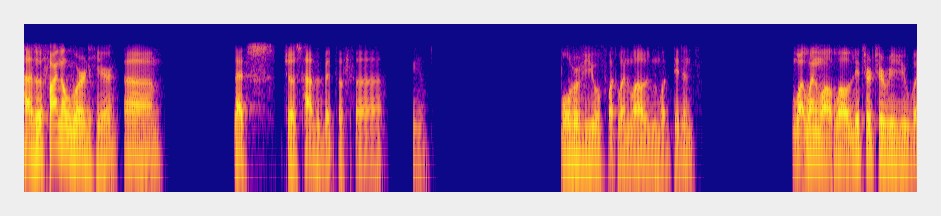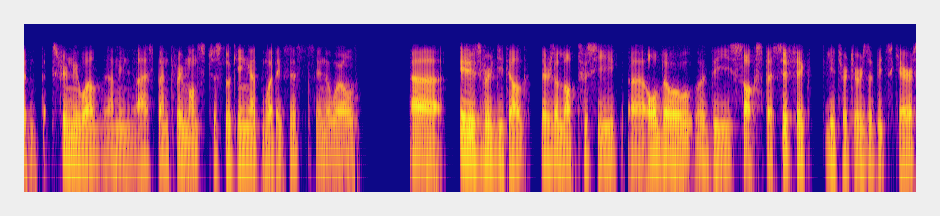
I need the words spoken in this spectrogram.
as a final word here, um, let's just have a bit of, uh, you know, overview of what went well and what didn't. What went well? Well, literature review went extremely well. I mean, I spent three months just looking at what exists in the world. Uh, it is very detailed. There's a lot to see. Uh, although the SOC-specific literature is a bit scarce,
